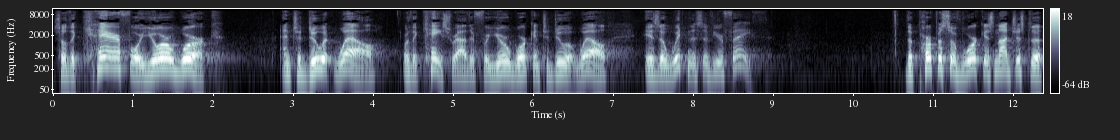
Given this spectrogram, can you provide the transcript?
So the care for your work and to do it well, or the case rather, for your work and to do it well, is a witness of your faith. The purpose of work is not just to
